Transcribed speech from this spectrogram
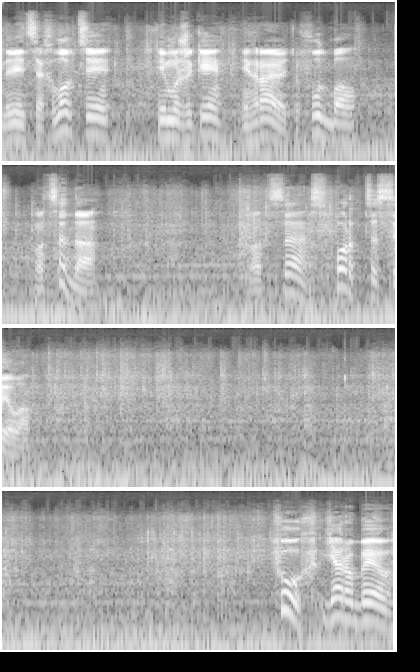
Дивіться, хлопці і мужики грають у футбол. Оце да. Оце спорт це сила. Фух, я робив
